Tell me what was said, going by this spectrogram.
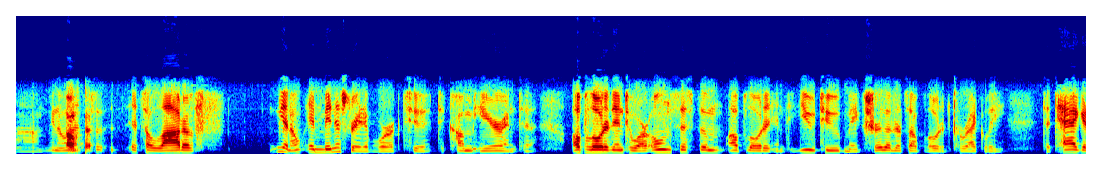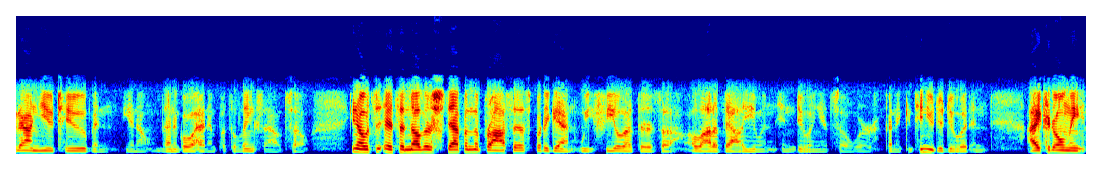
Um, you know, okay. it's, it's a lot of you know administrative work to to come here and to upload it into our own system, upload it into YouTube, make sure that it's uploaded correctly, to tag it on YouTube, and you know then go ahead and put the links out. So you know, it's it's another step in the process, but again, we feel that there's a, a lot of value in, in doing it, so we're going to continue to do it. And I could only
